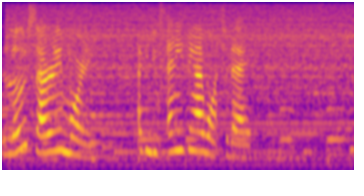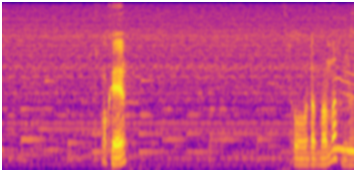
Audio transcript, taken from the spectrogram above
Hello, Saturday morning. I can do anything I want today. Okay. Das mal machen, ne?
